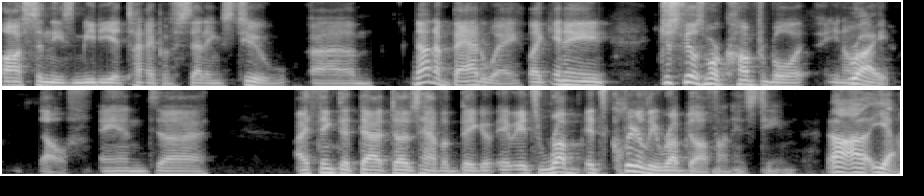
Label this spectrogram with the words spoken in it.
us in these media type of settings too. Um, not in a bad way, like in a just feels more comfortable, you know, right. Self and uh, I think that that does have a big. It's rubbed. It's clearly rubbed off on his team. Uh, uh, yeah,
